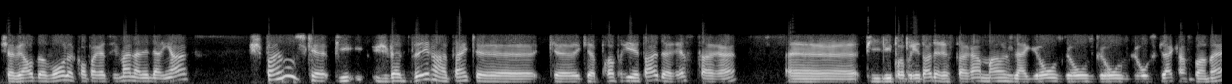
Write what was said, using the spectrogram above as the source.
j'avais hâte de voir là, comparativement à l'année dernière. Je pense que, puis je vais te dire en tant que, que, que propriétaire de restaurant, euh, puis les propriétaires de restaurants mangent la grosse, grosse, grosse, grosse claque en ce moment.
